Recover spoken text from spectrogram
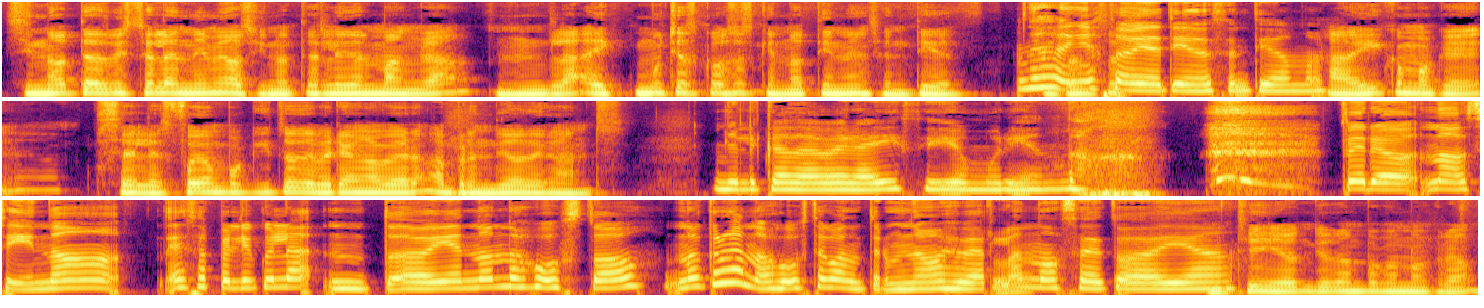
si no te has visto el anime o si no te has leído el manga, la- hay muchas cosas que no tienen sentido. Nada en esta vida tiene sentido, amor. Ahí como que se les fue un poquito, deberían haber aprendido de Gantz. Y el cadáver ahí sigue muriendo. Pero no, sí, no, esa película todavía no nos gustó. No creo que nos guste cuando terminamos de verla, no sé todavía. Sí, yo, yo tampoco no creo.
